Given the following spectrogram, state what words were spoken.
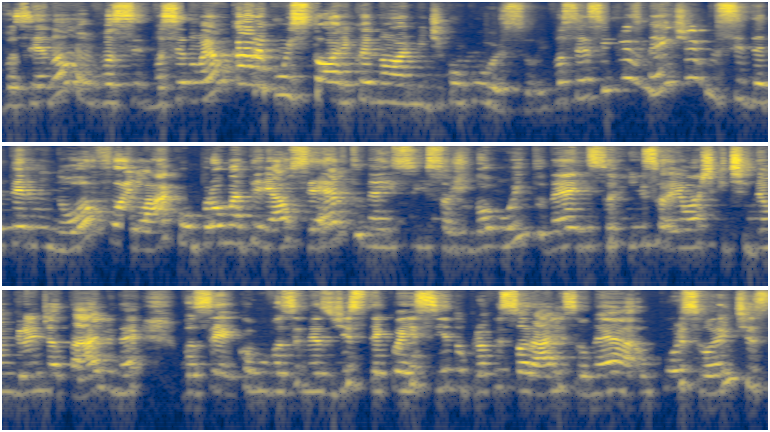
Você não, você, você não é um cara com histórico enorme de concurso. E você simplesmente se determinou, foi lá, comprou o material certo, né? Isso, isso ajudou muito, né? Isso, isso eu acho que te deu um grande atalho, né? Você, como você mesmo disse, ter conhecido o professor Alisson, né? O curso antes.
